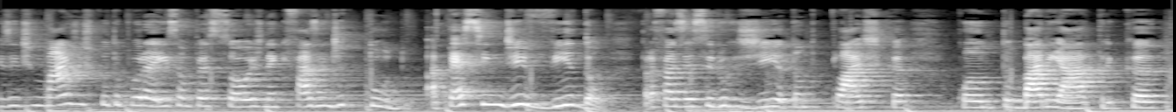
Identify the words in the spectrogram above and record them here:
Que a gente mais escuta por aí são pessoas né, que fazem de tudo, até se endividam para fazer cirurgia, tanto plástica quanto bariátrica.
